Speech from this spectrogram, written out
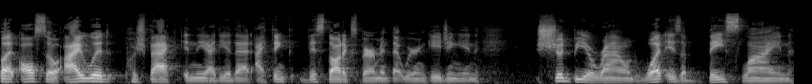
But also, I would push back in the idea that I think this thought experiment that we're engaging in should be around what is a baseline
